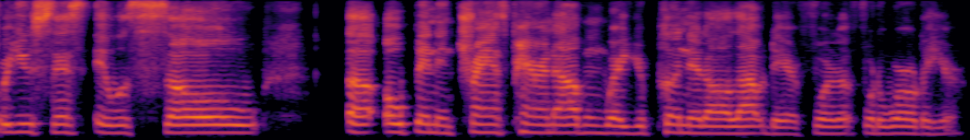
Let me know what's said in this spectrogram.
for you since it was so uh, open and transparent album where you're putting it all out there for the, for the world to hear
